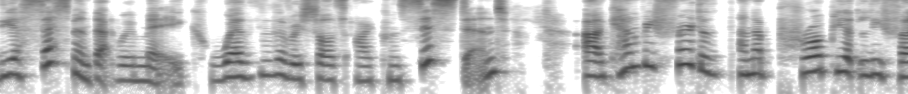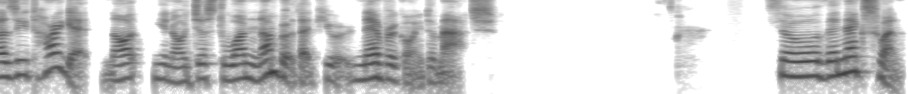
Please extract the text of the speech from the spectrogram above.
the assessment that we make, whether the results are consistent, uh, can refer to an appropriately fuzzy target, not you know just one number that you're never going to match. So the next one,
